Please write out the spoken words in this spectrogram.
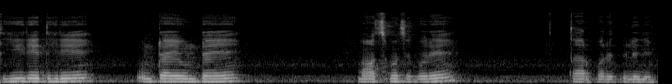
ধীরে ধীরে উল্টায় উল্টায় মচমচে করে তারপরে তুলে নেব।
